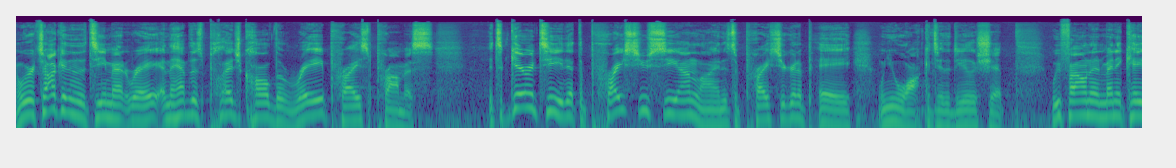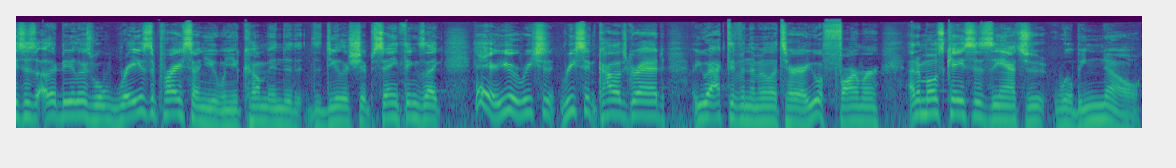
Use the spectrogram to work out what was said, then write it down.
we were talking to the team at Ray, and they have this pledge called the Ray Price Promise. It's a guarantee that the price you see online is the price you're going to pay when you walk into the dealership. We found in many cases other dealers will raise the price on you when you come into the, dealership, saying things like, "Hey, are you a recent recent college grad? Are you active in the military? Are you a farmer?" And in most cases, the answer will be no.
